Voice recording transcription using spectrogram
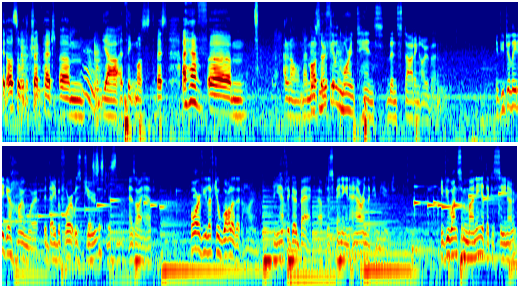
and also with the trackpad. Um, yeah, I think mouse is the best. I have um, I don't know my mouse. There's no feeling more intense than starting over. If you deleted your homework the day before it was due, as I have, or if you left your wallet at home and you have to go back after spending an hour in the commute. If you won some money at the casino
